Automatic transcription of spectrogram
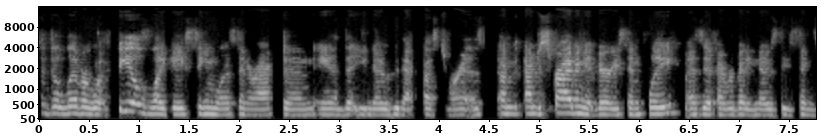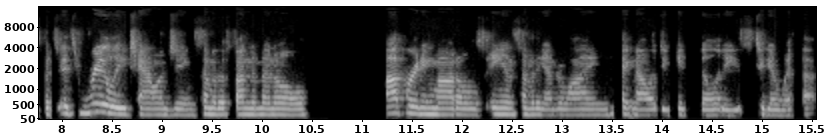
to deliver what feels like a seamless interaction and that you know who that customer is. I'm, I'm describing it very simply as if everybody knows these things, but it's really challenging some of the fundamental operating models and some of the underlying technology capabilities to go with that.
